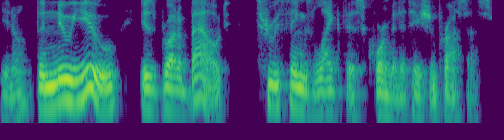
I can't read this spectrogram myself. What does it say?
You know, the new you is brought about through things like this core meditation process.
